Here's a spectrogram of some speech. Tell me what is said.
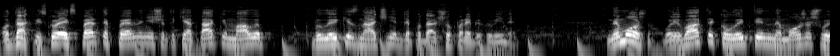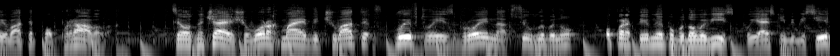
Однак військові експерти впевнені, що такі атаки мали велике значення для подальшого перебігу війни. Не можна воювати, коли ти не можеш воювати по правилах. Це означає, що ворог має відчувати вплив твоєї зброї на всю глибину оперативної побудови військ, пояснює BBC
